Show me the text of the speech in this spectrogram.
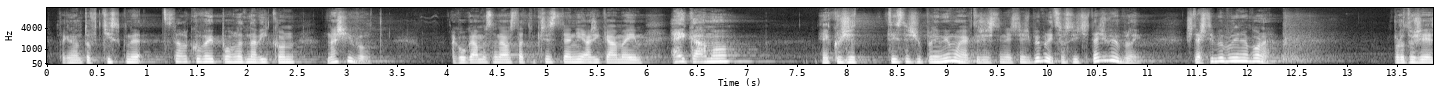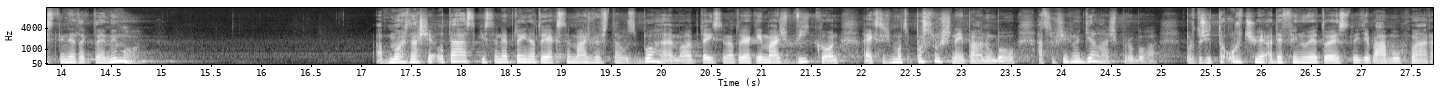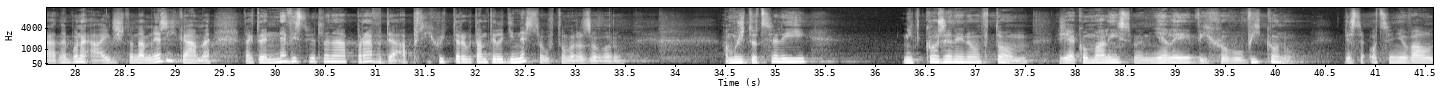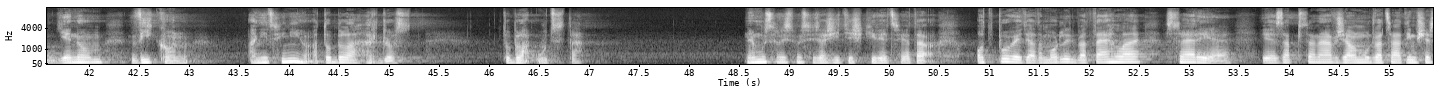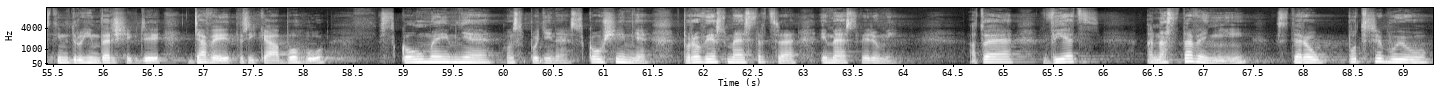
tak nám to vtiskne celkový pohled na výkon na život. A koukáme se na ostatní křesťaní a říkáme jim, hej kámo, jakože ty jsi úplně mimo, jak to, že si nečteš Bibli, co si čteš Bibli? Čteš si Bibli nebo ne? Protože jestli ne, tak to je mimo. A naše otázky se neptají na to, jak se máš ve vztahu s Bohem, ale ptají se na to, jaký máš výkon a jak jsi moc poslušný Pánu Bohu a co všechno děláš pro Boha. Protože to určuje a definuje to, jestli tě Pán Bůh má rád nebo ne. A i když to nám neříkáme, tak to je nevysvětlená pravda a příchuť, kterou tam ty lidi nesou v tom rozhovoru. A může to celý mít kořen jenom v tom, že jako malí jsme měli výchovu výkonu, kde se oceňoval jenom výkon a nic jiného. A to byla hrdost, to byla úcta. Nemuseli jsme si zažít těžké věci. A ta odpověď a ta modlitba téhle série je zapsaná v Žalmu 26. druhým verši, kdy David říká Bohu, zkoumej mě, hospodine, zkoušej mě, prověř mé srdce i mé svědomí. A to je věc a nastavení, s kterou potřebuju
